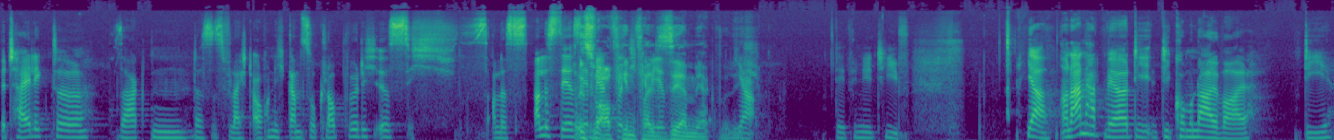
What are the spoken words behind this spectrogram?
Beteiligte sagten, dass es vielleicht auch nicht ganz so glaubwürdig ist. Ich, das ist alles, alles sehr, sehr es war auf jeden merkwürdig Fall gewesen. sehr merkwürdig. Ja, definitiv. Ja, und dann hatten wir die, die Kommunalwahl, die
